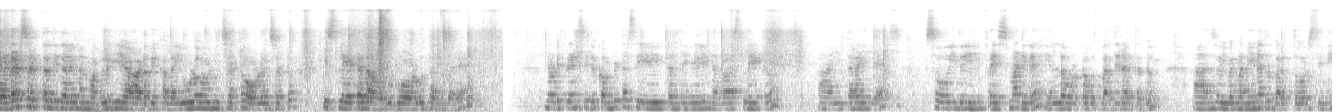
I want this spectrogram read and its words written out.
ಎರಡೆರಡು ಸೆಟ್ ತಂದಿದ್ದಾರೆ. ನನ್ನ ಮಗಳಿಗೆ ಆಡಬೇಕಲ್ಲ, ಇವಳು ಒಂದು ಸೆಟ್ಟು ಅವಳೊಂದು ಸೆಟ್ಟು ಈ ಸ್ಲೇಟೆಲ್ಲ ಅವ್ರಿಗೂ ಅವಳಿಗೂ ತಂದಿದ್ದಾರೆ. ನೋಡಿ ಫ್ರೆಂಡ್ಸ್ ಇದು ಕಂಪ್ಯೂಟರ್ ಸೀಟ್ ಅಂತ ಹೇಳಿದ್ನಲ್ವ ಸ್ಲೇಟು ಈ ಥರ ಇದೆ. ಸೊ ಇದು ಇಲ್ಲಿ ಪ್ರೆಸ್ ಮಾಡಿದರೆ ಎಲ್ಲ ಹೊರಟೋಗೋದು ಬರ್ದಿರೋ ಅಂಥದ್ದು ಸೊ ಇವಾಗ ನಾನು ಏನಾದರೂ ಬರೋದು ತೋರಿಸ್ತೀನಿ.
